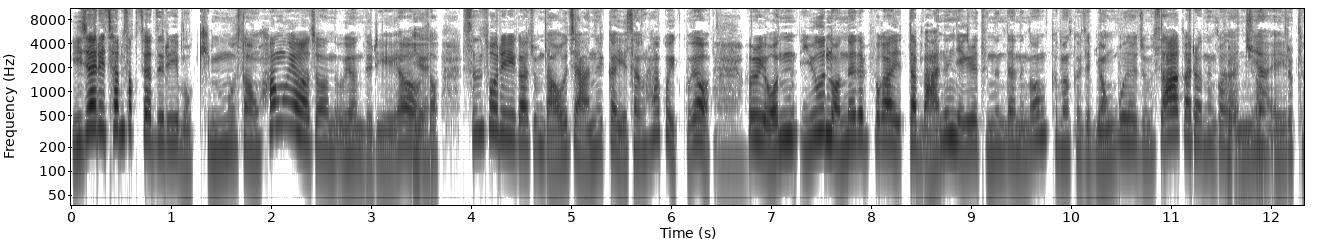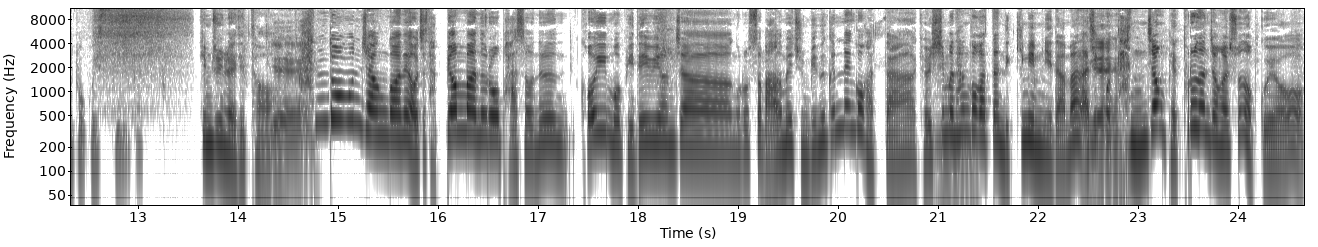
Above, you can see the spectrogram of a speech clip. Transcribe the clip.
이 자리 참석자들이 뭐 김무성, 황우여 전 의원들이에요. 예. 그래서 쓴소리가 좀 나오지 않을까 예상을 하고 있고요. 아. 그리고 원, 윤 원내대표가 일단 많은 얘기를 듣는다는 건 그만큼 이제 명분을 좀 쌓아가려는 건 그렇죠. 아니냐 예, 이렇게 보고 있습니다. 김준일 에디터. 예. 한동 훈 장관의 어제 답변만으로 봐서는 거의 뭐 비대위원장으로서 마음의 준비는 끝낸 것 같다. 결심은 음. 한것 같다는 느낌입니다만 아직 뭐 예. 단정 100% 단정할 수는 없고요.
